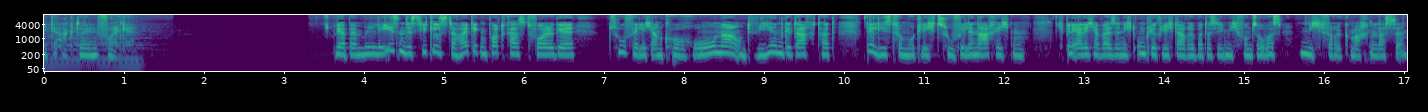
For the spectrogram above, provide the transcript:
mit der aktuellen Folge. Wer beim Lesen des Titels der heutigen Podcast-Folge zufällig an Corona und Viren gedacht hat, der liest vermutlich zu viele Nachrichten. Ich bin ehrlicherweise nicht unglücklich darüber, dass ich mich von sowas nicht verrückt machen lasse.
